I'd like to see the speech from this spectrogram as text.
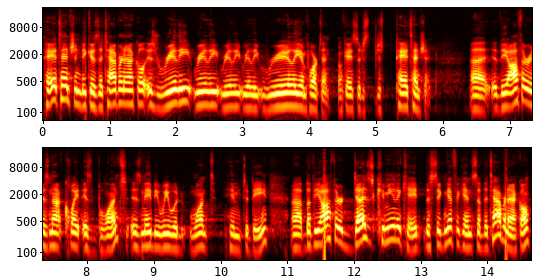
pay attention because the tabernacle is really, really, really, really, really important. Okay, so just, just pay attention. Uh, the author is not quite as blunt as maybe we would want him to be, uh, but the author does communicate the significance of the tabernacle.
